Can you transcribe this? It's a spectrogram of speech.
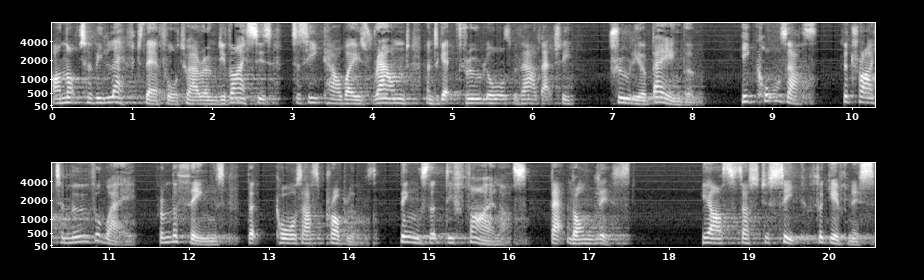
are not to be left, therefore, to our own devices to seek our ways round and to get through laws without actually truly obeying them. He calls us to try to move away from the things that cause us problems, things that defile us, that long list. He asks us to seek forgiveness.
